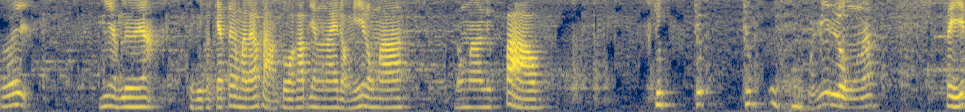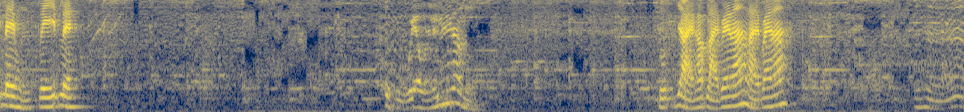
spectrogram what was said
เฮ้ยเงียบเลยอะ่ะ โอ้โห scatter มาแล้วสามตัวครับ ยังไงดอกนี้ลงมา ลงมาหรือเปล่าจุ๊บจุ๊บจุ๊บโอ้โหไม่ลงนะซีดเลยผมซีดเลยโอ้โหเอาเรื่องชุดใหญ่ครับไหลไปนะไหลไปนะอือหือ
